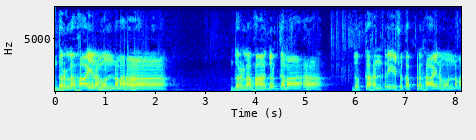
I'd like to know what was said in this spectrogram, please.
దుర్లభాయ నమో నమ. దుర్లభ దుర్గమా. దుర్గహంత్రీ శుకప్రధాయ నమో నమ.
